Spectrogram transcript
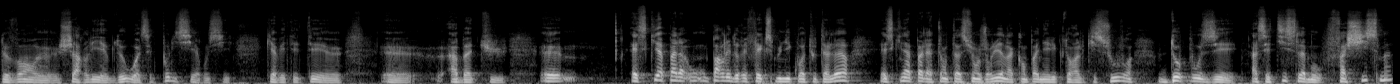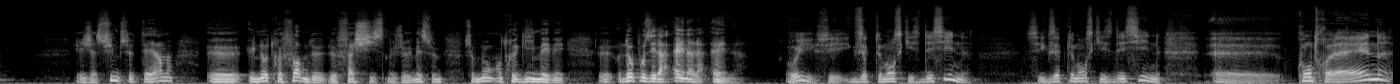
devant euh, Charlie Hebdo, ou à cette policière aussi, qui avait été euh, euh, abattue. est-ce qu'il n'y a pas, on parlait de réflexe munichois tout à l'heure, est-ce qu'il n'y a pas la tentation aujourd'hui, dans la campagne électorale qui s'ouvre, d'opposer à cet islamo-fascisme, et j'assume ce terme, une autre forme de, fascisme. Je mets ce, ce mot entre guillemets, mais d'opposer la haine à la haine? Oui, c'est exactement ce qui se dessine. C'est exactement ce qui se dessine. Euh, contre la haine,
